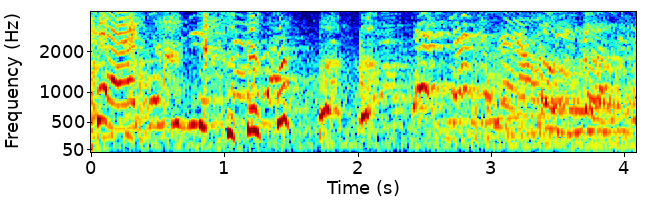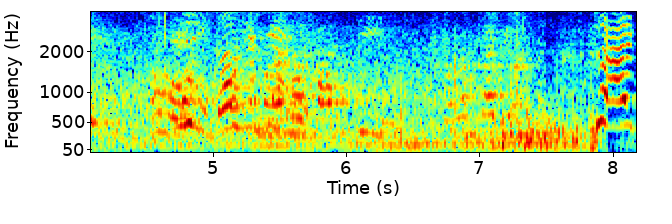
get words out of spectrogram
Tag. Tag Daniel now. Go get Daniel. Tag.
